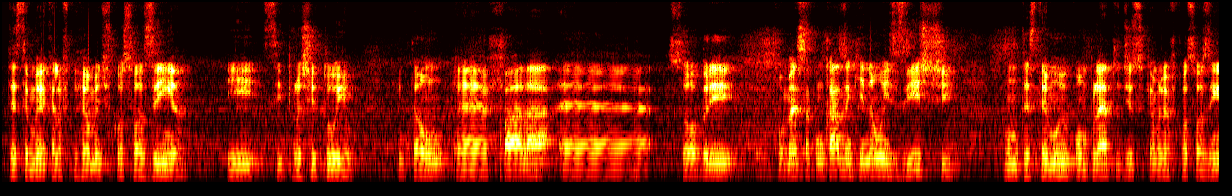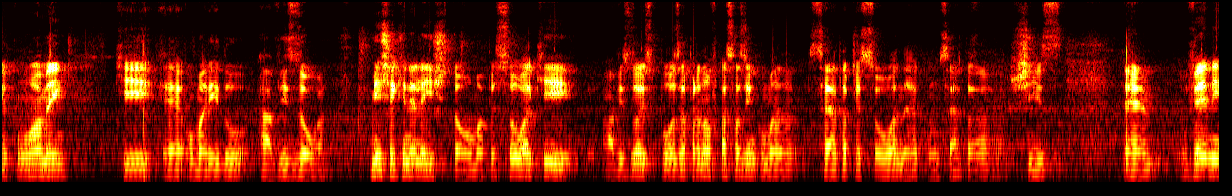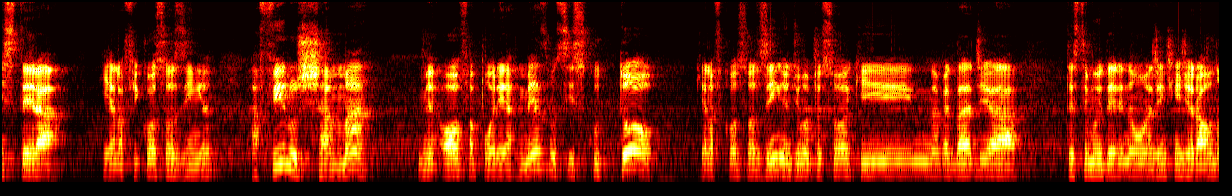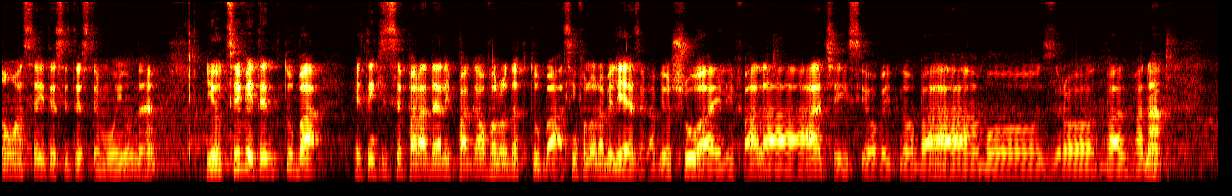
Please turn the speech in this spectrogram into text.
testemunha que ela realmente ficou sozinha e se prostituiu. Então é, fala é, sobre começa com um caso em que não existe um testemunho completo disso que a mulher ficou sozinha com um homem que é, o marido avisou. Misha que nele estou uma pessoa que avisou a esposa para não ficar sozinha com uma certa pessoa, né, com certa x, é, venisterá e ela ficou sozinha. A filho chamar Meofa Porer, mesmo se escutou que ela ficou sozinha de uma pessoa que, na verdade, a o testemunho dele não, a gente em geral não aceita esse testemunho, né? E o Tzivei tem que tubar, ele tem que se separar dela e pagar o valor da Ktubá. Assim falou Rabi Eliezer. Rabi Yoshua, ele fala,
